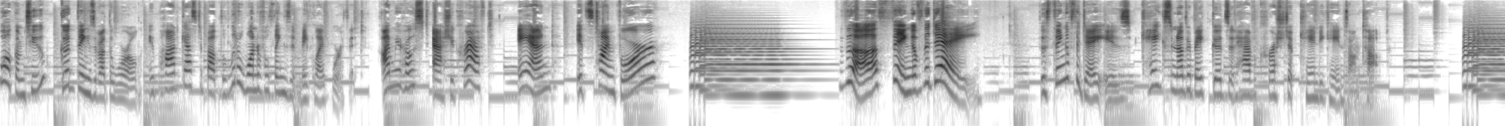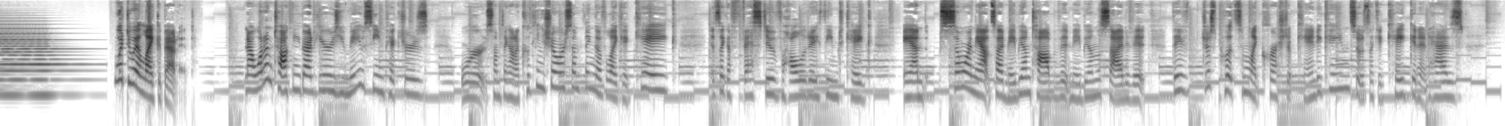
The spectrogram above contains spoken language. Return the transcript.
Welcome to Good Things About the World, a podcast about the little wonderful things that make life worth it. I'm your host, Ashlee Craft, and it's time for. The Thing of the Day. The thing of the day is cakes and other baked goods that have crushed up candy canes on top. What do I like about it? Now, what I'm talking about here is you may have seen pictures or something on a cooking show or something of like a cake. It's like a festive holiday themed cake, and somewhere on the outside, maybe on top of it, maybe on the side of it, they've just put some like crushed up candy canes. So it's like a cake and it has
